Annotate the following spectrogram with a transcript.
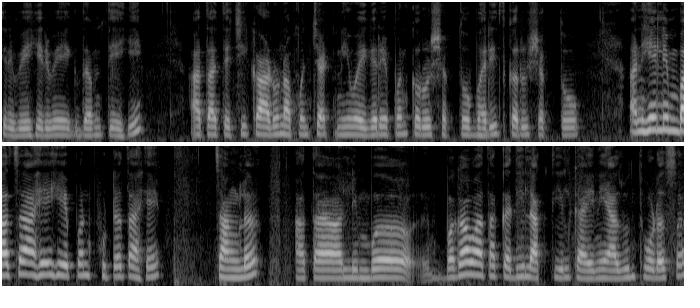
हिरवे हिरवे एकदम तेही. आता त्याची काढून आपण चटणी वगैरे पण करू शकतो भरीत करू शकतो. आणि हे लिंबाचं आहे हे पण फुटत आहे. चांगलं. आता लिंब बघावं आता कधी लागतील काही नाही. अजून थोडंसं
